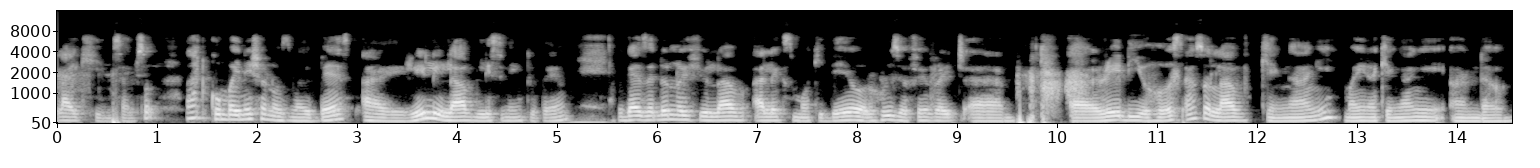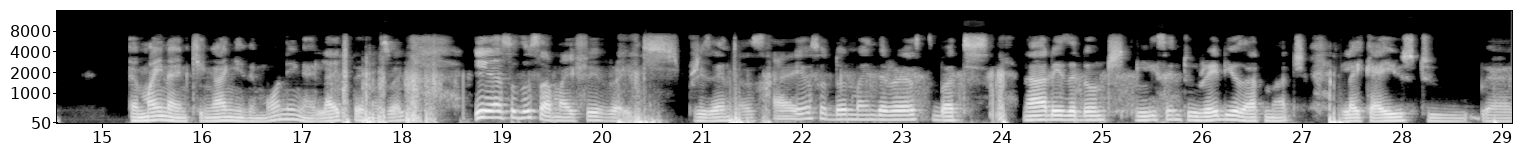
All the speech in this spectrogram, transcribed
like himself so that combination was my best i really loved listening to them guys i don't know if you love alex mwakideu or who's your favorite um, uh, radio host i also love kingangi maina kingangi and um, uh, and Kingangi in the morning. I like them as well. Yeah, so those are my favorite presenters. I also don't mind the rest, but nowadays I don't listen to radio that much like I used to uh,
